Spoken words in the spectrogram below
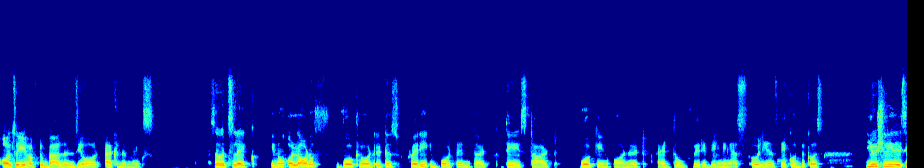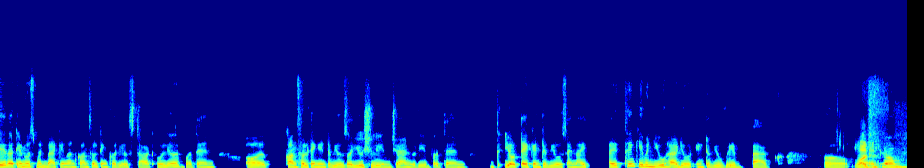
also you have to balance your academics so it's like you know a lot of workload it is very important that they start working on it at the very beginning as early as they could because usually they say that investment banking and consulting careers start earlier but then uh, consulting interviews are usually in january but then th- your tech interviews and i i think even you had your interview way back uh know, in term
